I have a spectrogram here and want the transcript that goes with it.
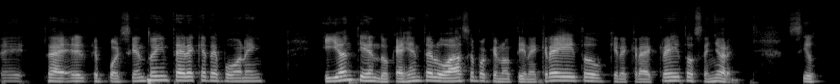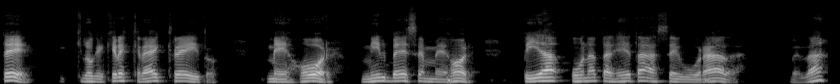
Eh, el, el por ciento de interés que te ponen. Y yo entiendo que hay gente que lo hace porque no tiene crédito, quiere crear crédito. Señores, si usted lo que quiere es crear crédito, mejor, mil veces mejor, pida una tarjeta asegurada, ¿verdad?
